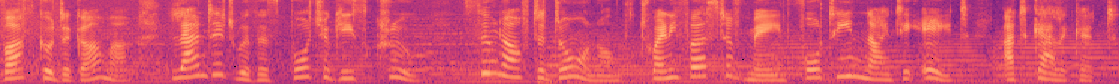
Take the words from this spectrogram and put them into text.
Vasco da Gama landed with his Portuguese crew soon after dawn on the 21st of May 1498 at Calicut.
